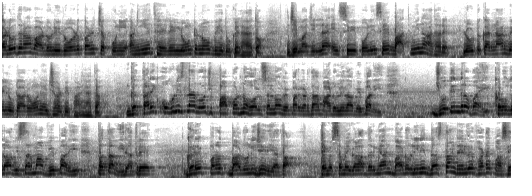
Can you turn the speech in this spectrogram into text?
કડોદરા બારડોલી રોડ પર ચપ્પુની અણીએ થયેલી લૂંટનો ભેદ ઉકેલાયો હતો, જેમાં જિલ્લા એલસીબી પોલીસે બાતમીના આધારે લૂંટ કરનાર બે લૂંટારોઓને ઝડપી પાડ્યા હતા. ગત તારીખ ઓગણીસના રોજ પાપડનો હોલસેલનો વેપાર કરતા બારડોલીના વેપારી જ્યોતિન્દ્રભાઈ કડોદરા વિસ્તારમાં વેપારી પતાવી રાત્રે ઘરે પરત બારડોલી જઈ રહ્યા હતા. તેમજ સમયગાળા દરમિયાન બારડોલીની દસ્તાન રેલવે ફાટક પાસે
